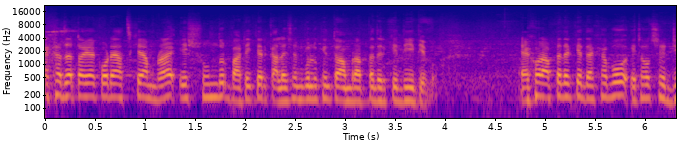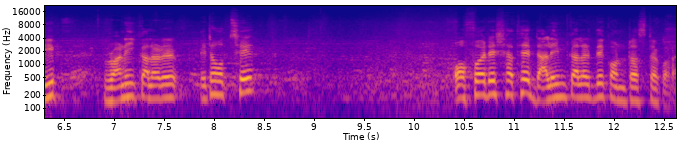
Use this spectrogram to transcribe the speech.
এক হাজার টাকা করে আজকে আমরা এই সুন্দর বাটিকের কালেকশনগুলো কিন্তু আমরা আপনাদেরকে দিয়ে দেবো। এখন আপনাদেরকে দেখাবো, এটা হচ্ছে ডিপ রানি কালারের এটা হচ্ছে অফ হোয়াইটের সাথে ডালিম কালার দিয়ে কন্ট্রাস্টটা করা।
